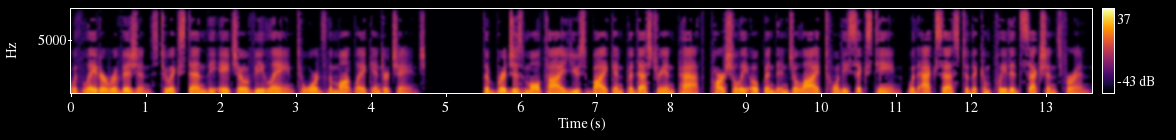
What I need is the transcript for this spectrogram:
with later revisions to extend the HOV lane towards the Montlake interchange. The bridge's multi-use bike and pedestrian path partially opened in July 2016, with access to the completed sections for an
